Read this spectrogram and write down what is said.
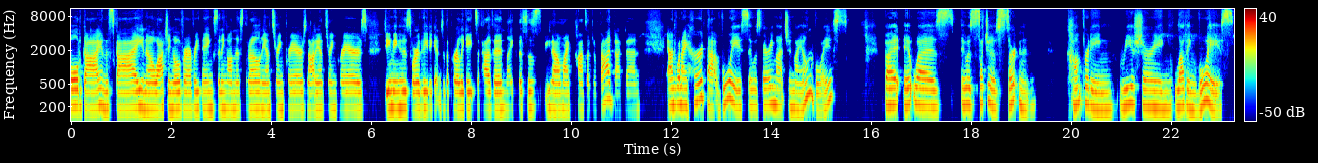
old guy in the sky, you know, watching over everything, sitting on this throne, answering prayers, not answering prayers, deeming who's worthy to get into the pearly gates of heaven. Like, this is, you know, my concept of God back then. And when I heard that voice, it was very much in my own voice, but it was, it was such a certain, comforting, reassuring, loving voice.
